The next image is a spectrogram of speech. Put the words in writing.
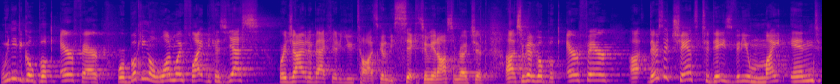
We need to go book airfare. We're booking a one-way flight because yes, we're driving it back here to Utah. It's gonna be sick. It's gonna be an awesome road trip. Uh, so we gotta go book airfare. Uh, there's a chance today's video might end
